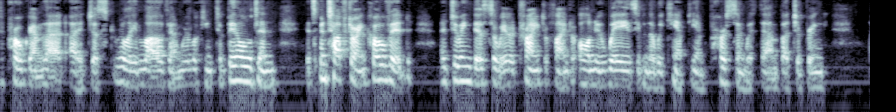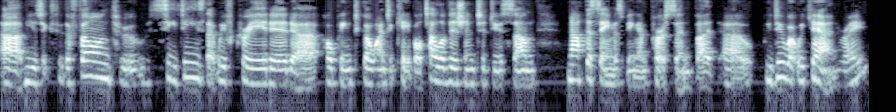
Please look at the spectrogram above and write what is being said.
it's a program that I just really love and we're looking to build. And it's been tough during COVID uh, doing this. So we are trying to find all new ways, even though we can't be in person with them, but to bring uh, music through the phone, through CDs that we've created, uh, hoping to go onto cable television to do some, not the same as being in person, but uh, we do what we can, right?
